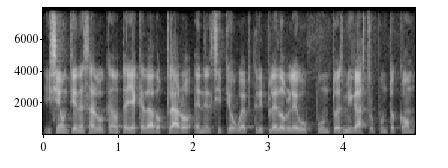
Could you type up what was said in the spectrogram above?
Y si aún tienes algo que no te haya quedado claro, en el sitio web www.esmigastro.com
